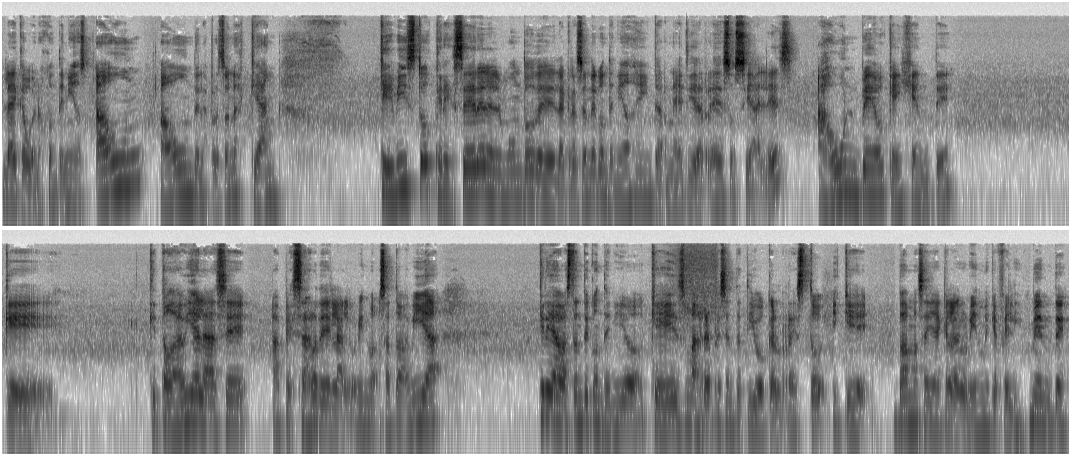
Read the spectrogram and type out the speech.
like a buenos contenidos. Aún, aún de las personas que han que he visto crecer en el mundo de la creación de contenidos de internet y de redes sociales, aún veo que hay gente que que todavía la hace a pesar del algoritmo, o sea, todavía crea bastante contenido que es más representativo que el resto y que va más allá que el algoritmo y que felizmente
